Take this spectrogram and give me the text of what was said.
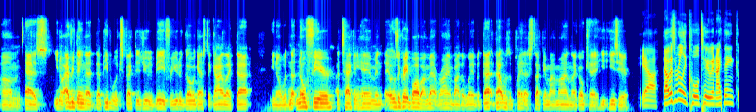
um, as you know everything that that people expected you to be for you to go against a guy like that you know, with no, no, fear attacking him. And it was a great ball by Matt Ryan, by the way. But that that was a play that stuck in my mind. Like, okay, he, he's here. Yeah, that was really cool too. And I think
